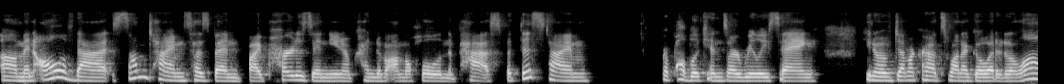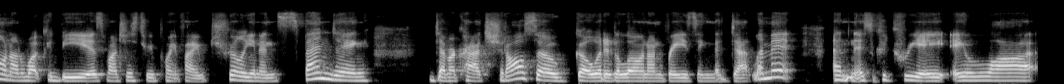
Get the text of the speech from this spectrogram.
Um, and all of that sometimes has been bipartisan, you know, kind of on the whole in the past. But this time, Republicans are really saying, you know, if Democrats want to go at it alone on what could be as much as 3.5 trillion in spending, Democrats should also go at it alone on raising the debt limit. And this could create a lot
